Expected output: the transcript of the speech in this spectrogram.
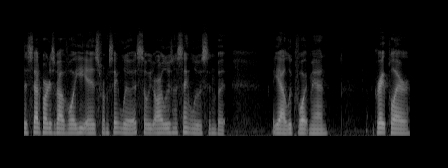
the, sad part is about Voit. He is from St. Louis, so we are losing a St. Louisan. But yeah, Luke Voit, man, great player.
